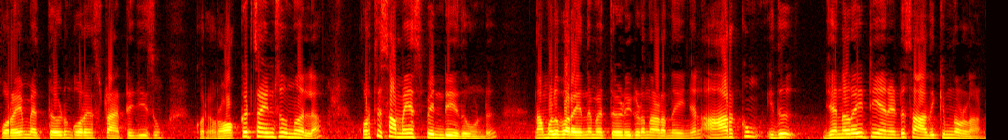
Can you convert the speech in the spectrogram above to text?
കുറേ മെത്തേഡും കുറേ സ്ട്രാറ്റജീസും കുറേ റോക്കറ്റ് സയൻസും ഒന്നുമല്ല. കുറച്ച് സമയം സ്പെൻഡ് ചെയ്തുകൊണ്ട് നമ്മൾ പറയുന്ന മെത്തേഡിൽ കൂടെ നടന്നു കഴിഞ്ഞാൽ ആർക്കും ഇത് ജനറേറ്റ് ചെയ്യാനായിട്ട് സാധിക്കും എന്നുള്ളതാണ്.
